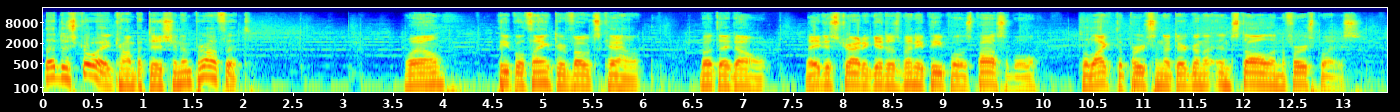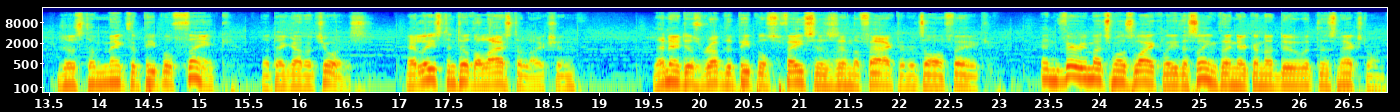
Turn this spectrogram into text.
that destroyed competition and profit. Well, people think their votes count, but they don't. They just try to get as many people as possible to like the person that they're going to install in the first place, just to make the people think that they got a choice. At least until the last election. Then they just rub the people's faces in the fact that it's all fake. And very much most likely the same thing they're going to do with this next one.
